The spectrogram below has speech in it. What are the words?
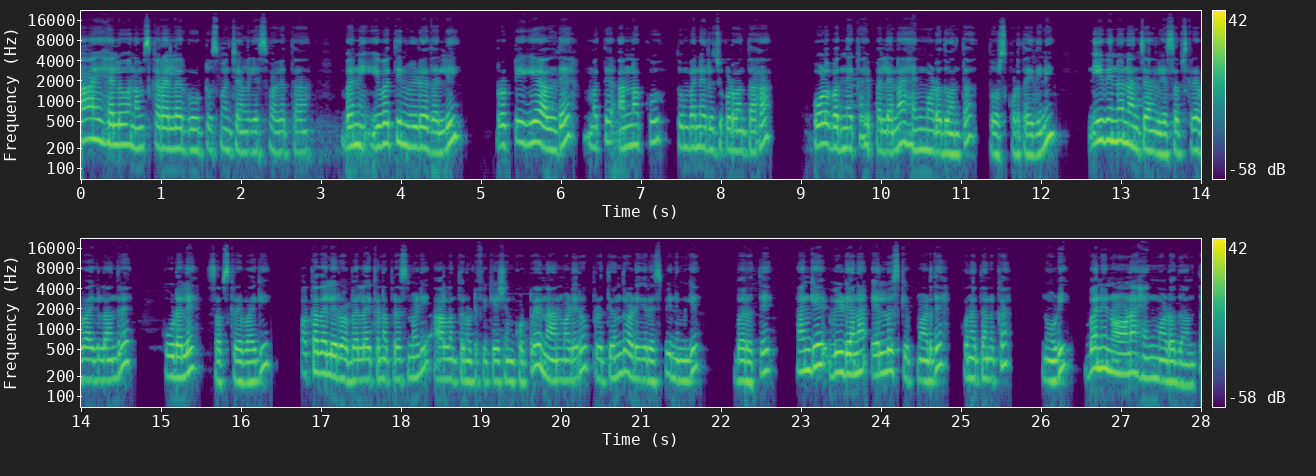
ಹಾಯ್, ಹಲೋ, ನಮಸ್ಕಾರ ಎಲ್ಲರಿಗೂ. ಟೂಸ್ಮನ್ ಚಾನಲ್ಗೆ ಸ್ವಾಗತ. ಬನ್ನಿ, ಇವತ್ತಿನ ವಿಡಿಯೋದಲ್ಲಿ ರೊಟ್ಟಿಗೆ ಅಲ್ಲದೆ ಮತ್ತು ಅನ್ನಕ್ಕೂ ತುಂಬಾ ರುಚಿ ಕೊಡುವಂತಹ ಹೋಳು ಬದನೆಕಾಯಿ ಪಲ್ಯನ ಹೆಂಗೆ ಮಾಡೋದು ಅಂತ ತೋರಿಸ್ಕೊಡ್ತಾ ಇದ್ದೀನಿ. ನೀವಿನ್ನೂ ನನ್ನ ಚಾನಲ್ಗೆ ಸಬ್ಸ್ಕ್ರೈಬ್ ಆಗಿಲ್ಲ ಅಂದರೆ ಕೂಡಲೇ ಸಬ್ಸ್ಕ್ರೈಬ್ ಆಗಿ ಪಕ್ಕದಲ್ಲಿರೋ ಬೆಲ್ಲೈಕನ್ನ ಪ್ರೆಸ್ ಮಾಡಿ, ಆಲ್ ಅಂತ ನೋಟಿಫಿಕೇಷನ್ ಕೊಟ್ಟರೆ ನಾನು ಮಾಡಿರೋ ಪ್ರತಿಯೊಂದು ಅಡುಗೆ ರೆಸಿಪಿ ನಿಮಗೆ ಬರುತ್ತೆ. ಹಾಗೆ ವಿಡಿಯೋನ ಎಲ್ಲೂ ಸ್ಕಿಪ್ ಮಾಡಿದೆ ಕೊನೆ ತನಕ ನೋಡಿ. ಬನ್ನಿ, ನೋಡೋಣ ಹೆಂಗೆ ಮಾಡೋದು ಅಂತ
